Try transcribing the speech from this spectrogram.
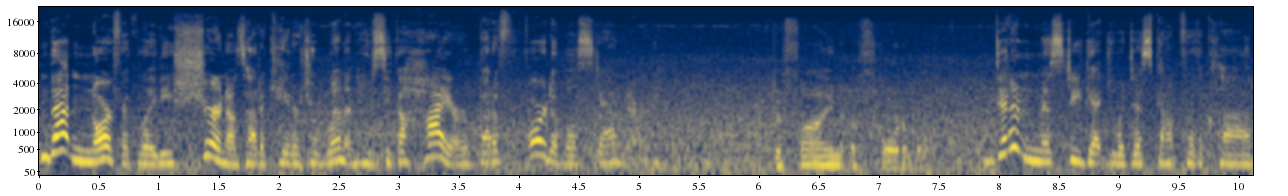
That Norfolk lady sure knows how to cater to women who seek a higher but affordable standard. Define affordable. Didn't Misty get you a discount for the club?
